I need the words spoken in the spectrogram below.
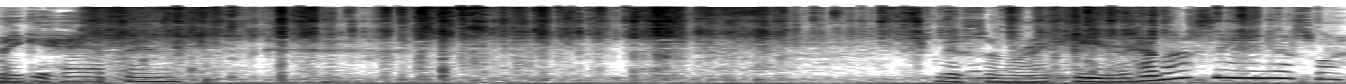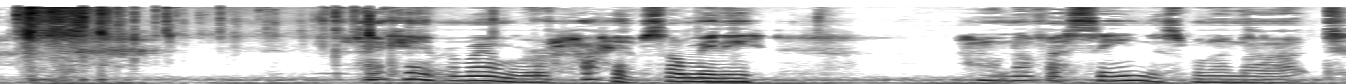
Make it happen. This one right here. Have I seen this one? I can't remember. I have so many. I don't know if I've seen this one or not.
